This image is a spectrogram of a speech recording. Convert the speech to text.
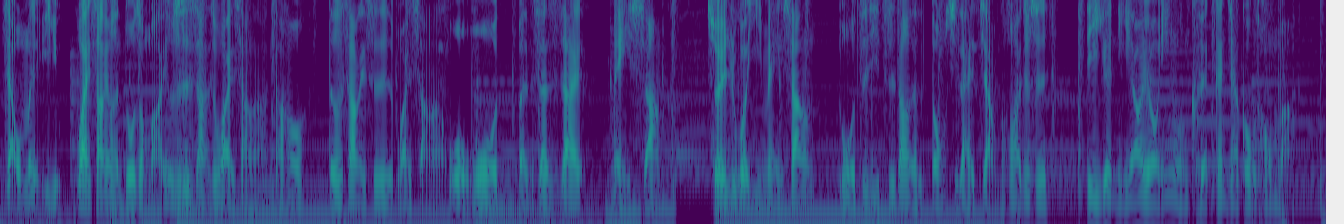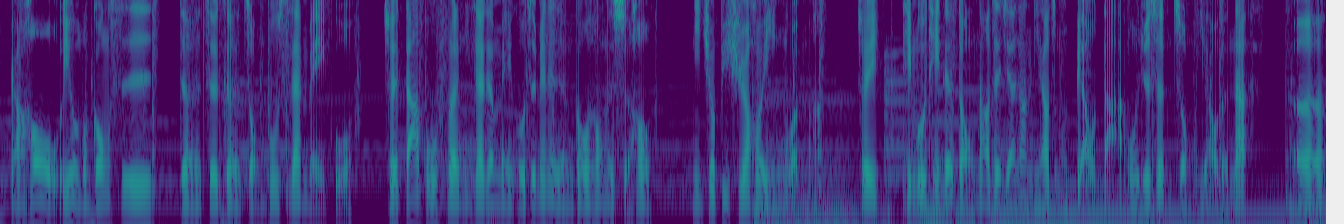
讲，我们以外商有很多种嘛，有日商也是外商啊，然后德商也是外商啊。我我本身是在美商，所以如果以美商我自己知道的东西来讲的话，就是第一个你要用英文更更加沟通嘛，然后因为我们公司的这个总部是在美国，所以大部分你在跟美国这边的人沟通的时候，你就必须要会英文嘛。所以听不听得懂，然后再加上你要怎么表达，我觉得是很重要的。那呃，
